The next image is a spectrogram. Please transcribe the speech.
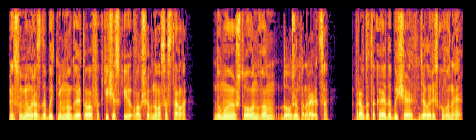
и сумел раздобыть немного этого фактически волшебного состава. Думаю, что он вам должен понравиться. Правда, такая добыча — дело рискованное.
